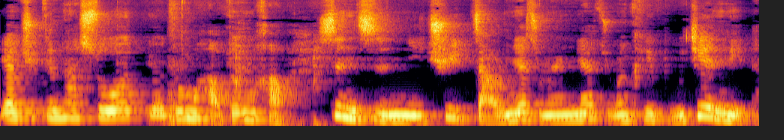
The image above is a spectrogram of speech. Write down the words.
要去跟他说有多么好多么好，甚至你去找人家主任，人家主任可以不见你的。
